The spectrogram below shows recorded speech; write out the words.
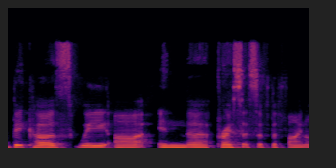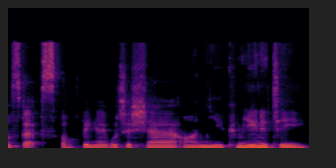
because we are in the process of the final steps of being able to share our new community.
